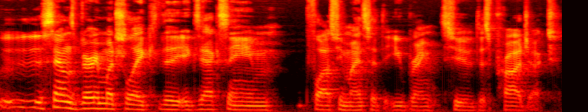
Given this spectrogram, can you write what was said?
this sounds very much like the exact same philosophy mindset that you bring to this project.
